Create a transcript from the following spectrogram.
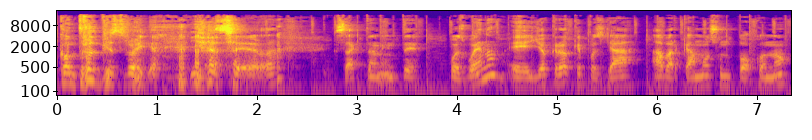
Control Beats Royal, ya sé, ¿verdad? Exactamente. Pues bueno, eh, yo creo que pues ya abarcamos un poco, ¿no?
